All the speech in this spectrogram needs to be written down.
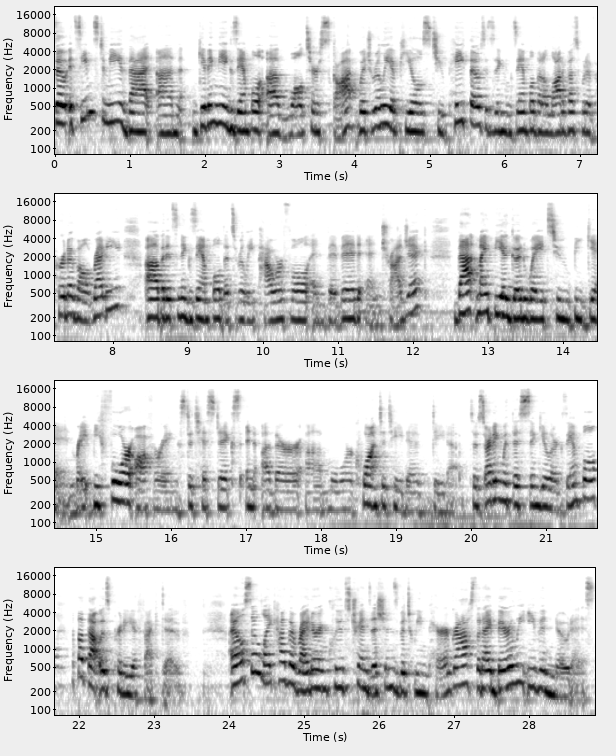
So it seems to me that um, giving the example of Walter Scott, which really appeals to pathos, it's an example that a lot of us would have heard of already, uh, but it's an example that's really powerful and vivid and tragic. That might be a good way to begin, right, before offering statistics and other uh, more quantitative data. So starting with this singular example, I thought that was pretty effective. I also like how the writer includes transitions between paragraphs that I barely even notice.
